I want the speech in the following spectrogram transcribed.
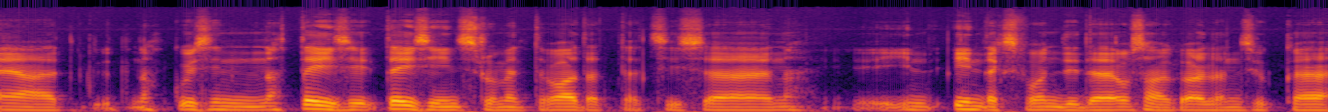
jaa, et noh, kui siin noh, teisi, teisi instrumente vaadata, et siis noh, in-, indeksfondide osakaal on niisugune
